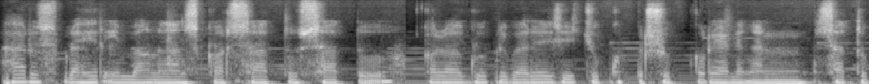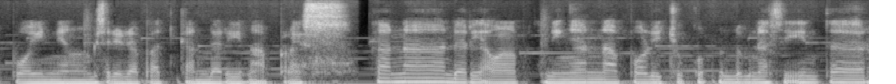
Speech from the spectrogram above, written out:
harus berakhir imbang dengan skor 1-1. Kalau gue pribadi sih cukup bersyukur ya dengan satu poin yang bisa didapatkan dari Naples. Karena dari awal pertandingan Napoli cukup mendominasi Inter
